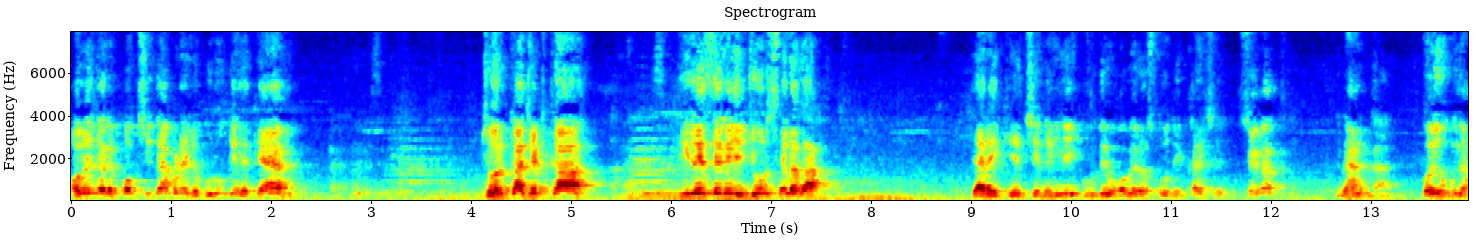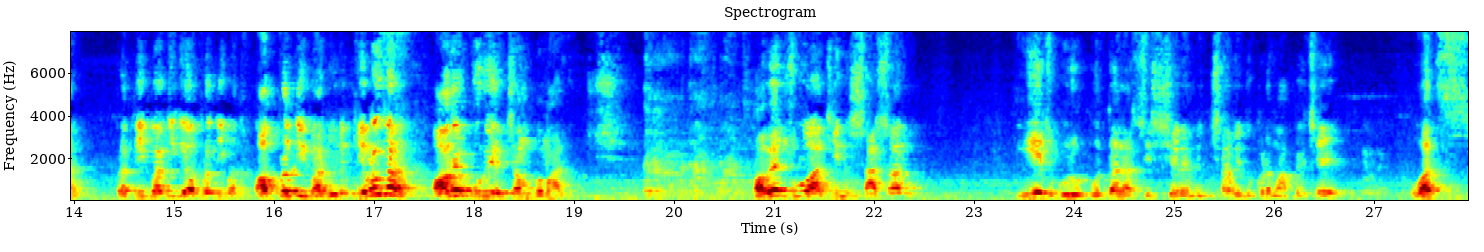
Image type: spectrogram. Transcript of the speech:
હવે જ્યારે પગ સીધા પડે એટલે ગુરુ કહે કેમ? જોરકા ઝટકા ધીરે સે નહીં જોર સે લગા. ત્યારે કે કહે છે નહીં નહીં ગુરુદેવ હવે રસ્તો દેખાય છે. શેના? જ્ઞાન? કયું જ્ઞાન? પ્રતિપાદી કે અપ્રતિપા? અપ્રતિપાદી એટલે કેવળ જ્ઞાન? અને ગુરુએ જંપ માર્યો. હવે જુઓ આ જીન શાસન એ જ ગુરુ પોતાના શિષ્યને મિચ્છામી દુકડમ આપે છે. વત્સ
